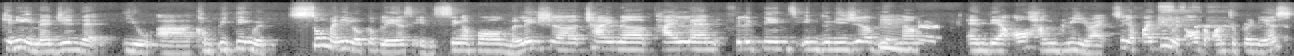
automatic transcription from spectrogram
can you imagine that you are competing with so many local players in Singapore, Malaysia, China, Thailand, Philippines, Indonesia, Vietnam, mm. and they are all hungry, right? So you're fighting with all the entrepreneurs,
